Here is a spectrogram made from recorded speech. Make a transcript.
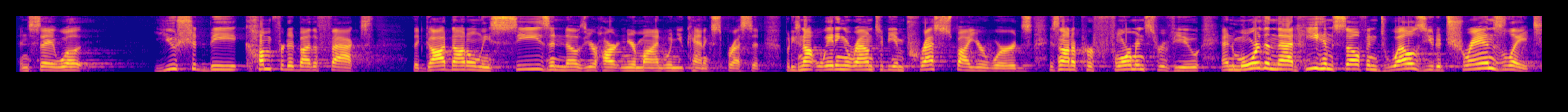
and say, well, you should be comforted by the fact that God not only sees and knows your heart and your mind when you can't express it, but He's not waiting around to be impressed by your words. It's not a performance review. And more than that, He Himself indwells you to translate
